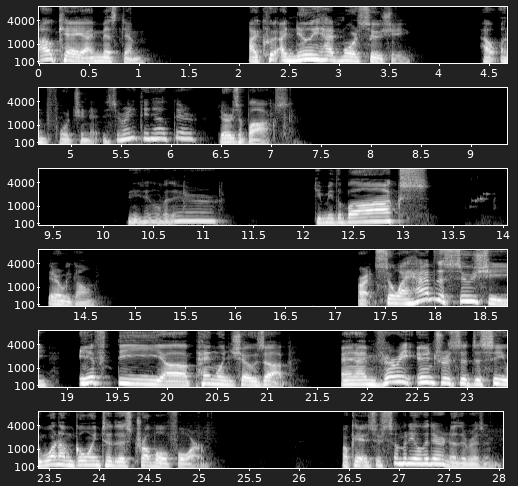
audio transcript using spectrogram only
Okay, I missed him. I could I nearly had more sushi. How unfortunate. Is there anything out there? There's a box. Anything over there? Give me the box. There we go. All right, so I have the sushi if the uh, penguin shows up. And I'm very interested to see what I'm going to this trouble for. Okay, is there somebody over there? No, there isn't.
